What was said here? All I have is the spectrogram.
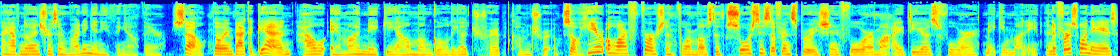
I have no interest in writing anything out there. So, going back again, how am I making our Mongolia trip come true? So, here are first and foremost the sources of inspiration for my ideas for making money. And the first one is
